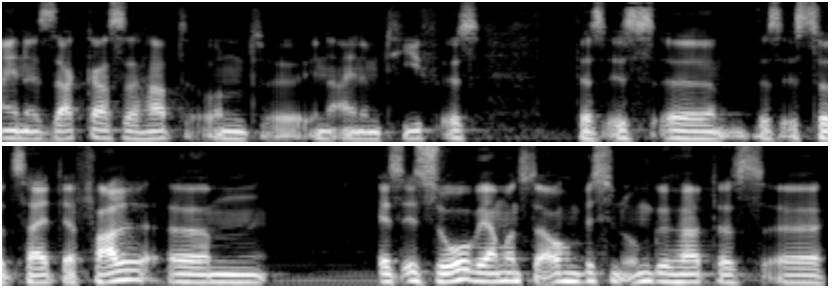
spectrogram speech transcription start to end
eine Sackgasse hat und äh, in einem Tief ist. Das ist, äh, das ist zurzeit der Fall. Ähm, es ist so, wir haben uns da auch ein bisschen umgehört, dass äh,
